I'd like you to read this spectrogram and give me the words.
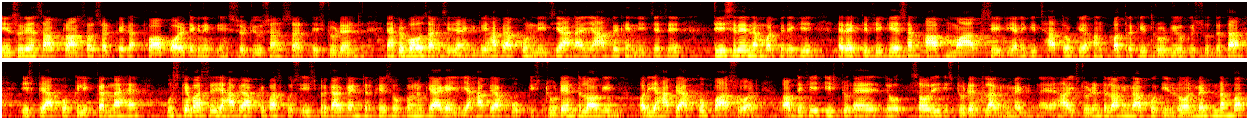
insurance of transfer certificate for polytechnic institution students यहाँ पे बहुत सारी चीज़ें आएँगी। तो यहाँ पे आपको नीचे आना है, यहाँ देखें नीचे से तीसरे नंबर पे देखिए रेक्टिफिकेशन ऑफ़ मार्कशीट यानी कि छात्रों के अंक पत्र की त्रुटियों की शुद्धता, इस पर आपको क्लिक करना है। उसके बाद से यहाँ पे आपके पास कुछ इस प्रकार का इंटरफेस ओपन हो आएगा यहाँ पे आपको स्टूडेंट लॉगिन और यहाँ पे आपको पासवर्ड तो आप देखिए जो सॉरी स्टूडेंट लॉगिन में हाँ स्टूडेंट लॉगिन में आपको इनरोलमेंट नंबर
